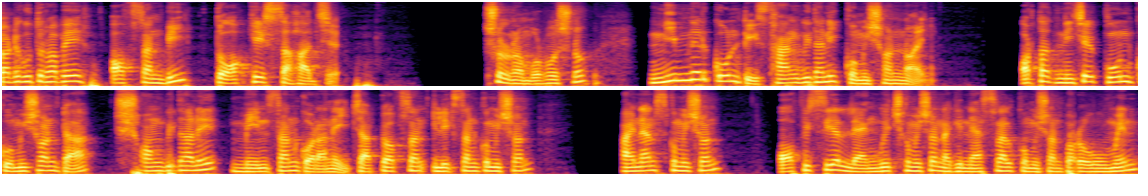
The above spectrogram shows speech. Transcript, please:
সঠিক উত্তর হবে অপশান বি, ত্বকের সাহায্যে। ষোলো নম্বর প্রশ্ন, নিম্নের কোনটি সাংবিধানিক কমিশন নয়? অর্থাৎ নিচের কোন কমিশনটা সংবিধানে মেনশান করা নেই? চারটে option, election commission, finance commission, official language commission নাকি ন্যাশনাল কমিশন ফর উমেন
